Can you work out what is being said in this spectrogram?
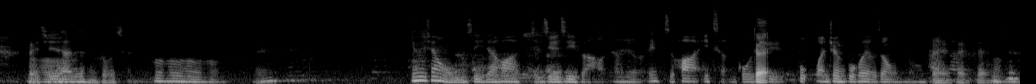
对，其实它是很多层的，嗯嗯嗯嗯。对，因为像我们自己在画直接技法，好像就哎只画一层过去，不完全不会有这种状态。对对对，嗯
